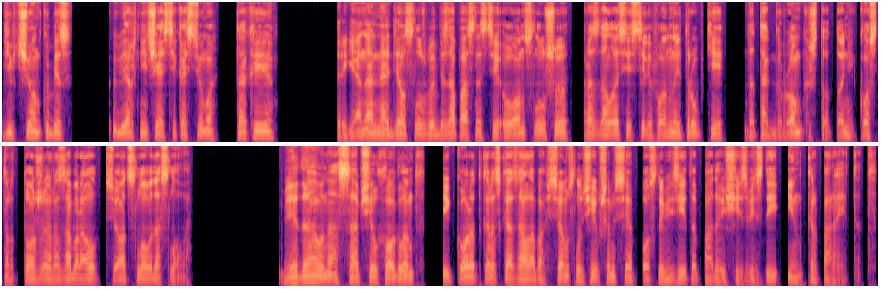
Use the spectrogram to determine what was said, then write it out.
девчонку без верхней части костюма, так и...» «Региональный отдел службы безопасности ООН, слушаю», раздалось из телефонной трубки, да так громко, что Тони Костнер тоже разобрал все от слова до слова. «Беда у нас», — сообщил Хогланд и коротко рассказал обо всем случившемся после визита падающей звезды Инкорпорейтед.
